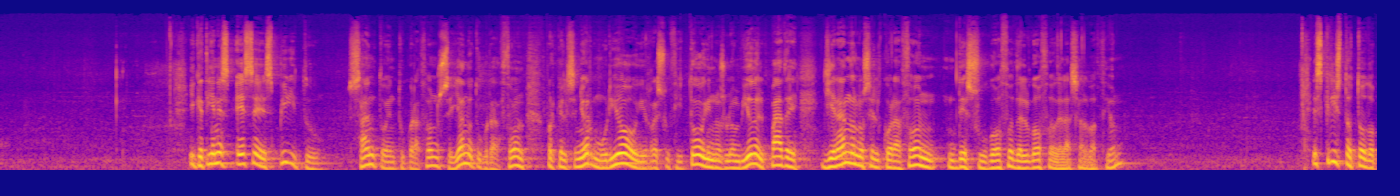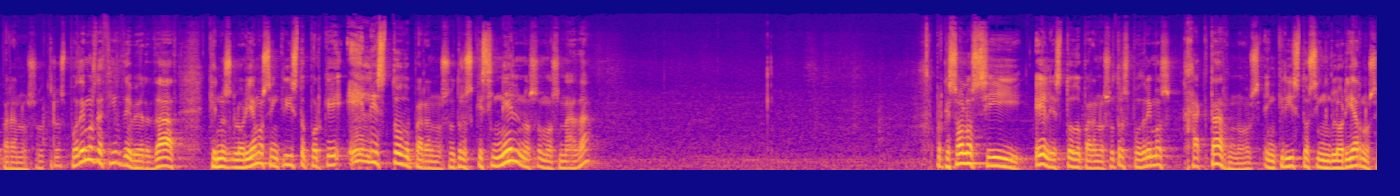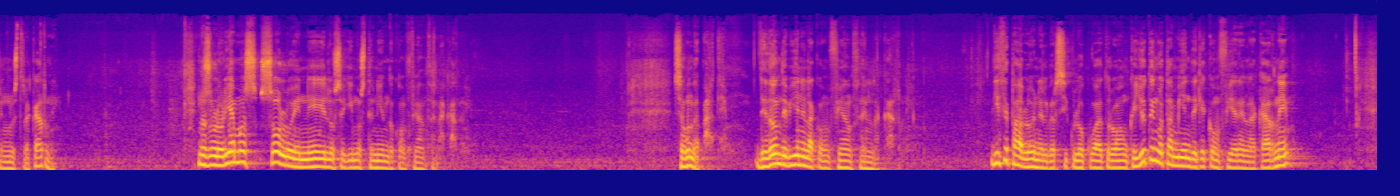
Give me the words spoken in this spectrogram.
Y que tienes ese Espíritu Santo en tu corazón, sellando tu corazón, porque el Señor murió y resucitó y nos lo envió del Padre, llenándonos el corazón de su gozo, del gozo de la salvación. ¿Es Cristo todo para nosotros? ¿Podemos decir de verdad que nos gloriamos en Cristo porque Él es todo para nosotros, que sin Él no somos nada? Porque solo si Él es todo para nosotros podremos jactarnos en Cristo sin gloriarnos en nuestra carne. ¿Nos gloriamos solo en Él o seguimos teniendo confianza en la carne? Segunda parte. ¿De dónde viene la confianza en la carne? Dice Pablo en el versículo 4, aunque yo tengo también de qué confiar en la carne,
